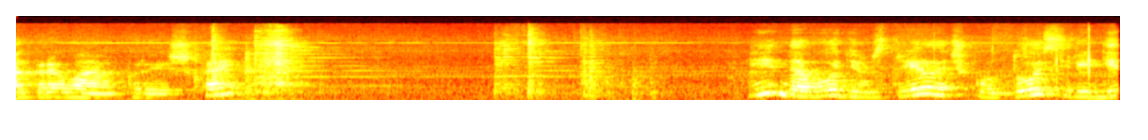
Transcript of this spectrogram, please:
Накрываем крышкой и доводим стрелочку до середины.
